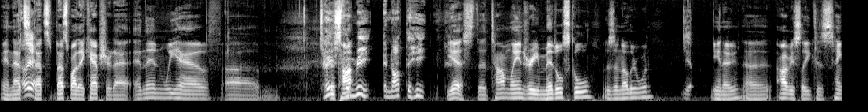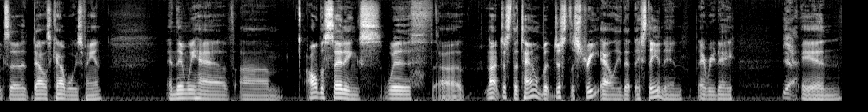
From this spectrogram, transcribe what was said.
and that's Oh, yeah. that's that's why they capture that. And then we have um, Taste the, top- meat and not the heat. yes, the Tom Landry Middle School is another one. Yep. You know, uh, obviously because Hank's a Dallas Cowboys fan, and then we have um, all the settings with uh, not just the town but just the street alley that they stand in every day, Yeah. and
